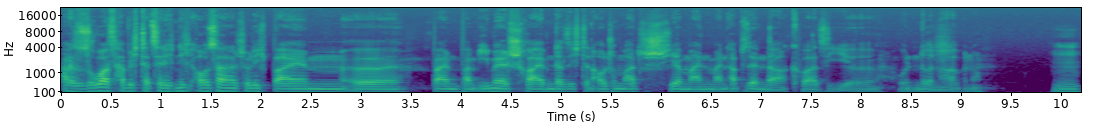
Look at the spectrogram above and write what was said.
also sowas habe ich tatsächlich nicht, außer natürlich beim, äh, beim, beim E-Mail schreiben, dass ich dann automatisch hier meinen mein Absender quasi äh, unten drin habe. Ne? Hm.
